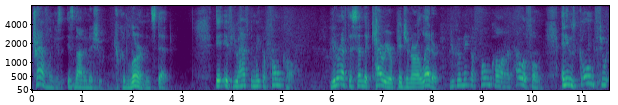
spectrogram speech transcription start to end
traveling is, is not an issue. You could learn instead. If you have to make a phone call, you don't have to send a carrier pigeon or a letter. You can make a phone call on a telephone. And he was going through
